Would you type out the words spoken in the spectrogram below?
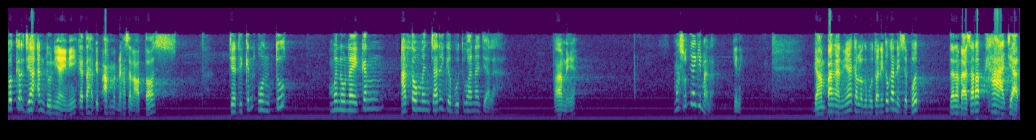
Pekerjaan dunia ini, kata Habib Ahmad bin Hasan Al-Attas, jadikan untuk menunaikan atau mencari kebutuhan aja lah. Paham nih ya? Maksudnya gimana? Gini. Gampangannya kalau kebutuhan itu kan disebut dalam bahasa Arab hajat.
